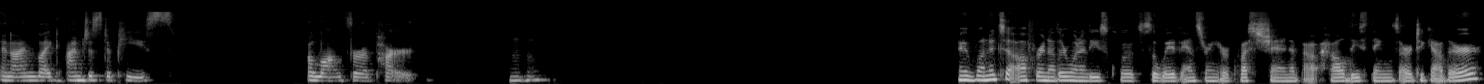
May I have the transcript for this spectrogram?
And i'm like i'm just a piece along for a part. Mm-hmm. I wanted to offer another one of these quotes as a way of answering your question about how these things are together,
